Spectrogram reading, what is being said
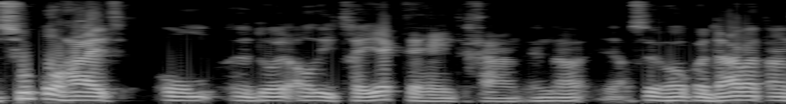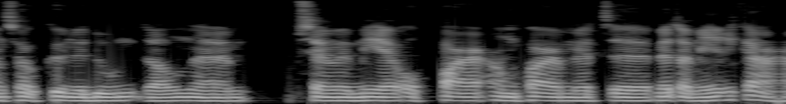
soepelheid om uh, door al die trajecten heen te gaan. En als Europa daar wat aan zou kunnen doen, dan uh, zijn we meer op par aan par met, eh, met Amerika.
